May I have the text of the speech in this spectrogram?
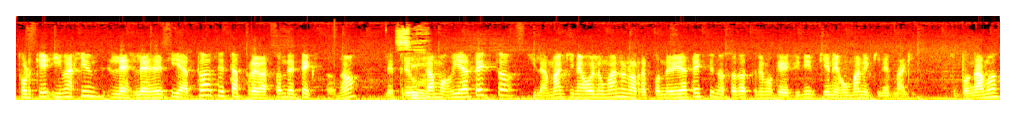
Porque imagínense, les, les decía, todas estas pruebas son de texto, ¿no? Le Sí. preguntamos vía texto y la máquina o el humano nos responde vía texto y nosotros tenemos que definir quién es humano y quién es máquina. Supongamos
